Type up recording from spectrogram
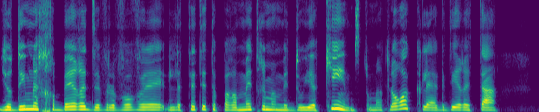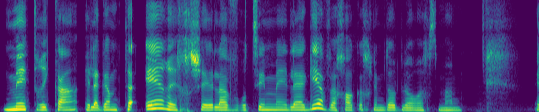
יודעים לחבר את זה ולבוא ולתת את הפרמטרים המדויקים. זאת אומרת, לא רק להגדיר את המטריקה, אלא גם את הערך שאליו רוצים להגיע, ואחר כך למדוד לאורך זמן. Uh,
